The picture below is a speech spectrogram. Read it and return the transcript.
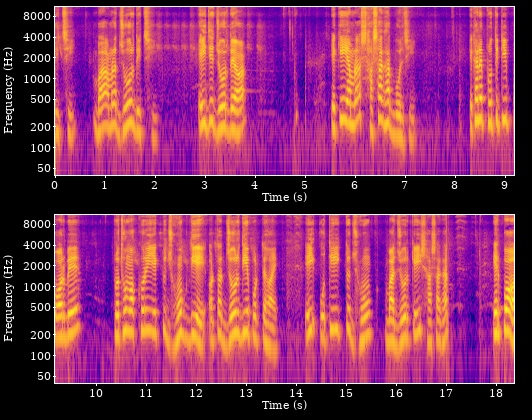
দিচ্ছি বা আমরা জোর দিচ্ছি। এই যে জোর দেওয়া, একেই আমরা শাসাঘাত বলছি। এখানে প্রতিটি পর্বে প্রথম অক্ষরেই একটু ঝোঁক দিয়ে, অর্থাৎ জোর দিয়ে পড়তে হয়। এই অতিরিক্ত ঝোঁক বা জোরকেই শাসাঘাত এরপর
